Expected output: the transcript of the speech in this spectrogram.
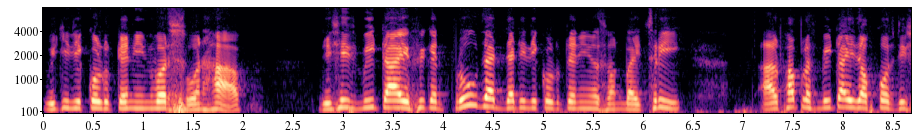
which is equal to tan inverse 1 half. This is beta. If we can prove that that is equal to tan inverse 1 by 3 alpha plus beta is of course this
